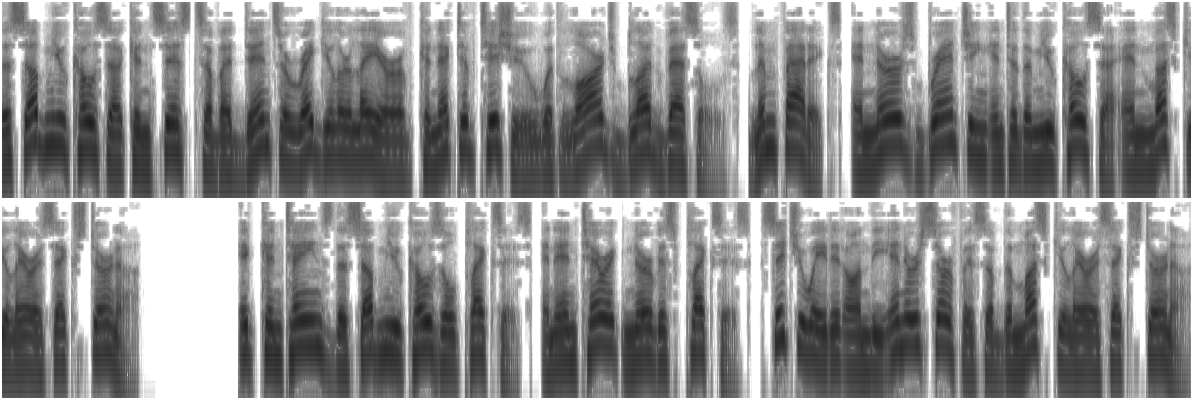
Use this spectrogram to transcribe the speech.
the submucosa consists of a dense irregular layer of connective tissue with large blood vessels, lymphatics, and nerves branching into the mucosa and muscularis externa. It contains the submucosal plexus, an enteric nervous plexus, situated on the inner surface of the muscularis externa.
